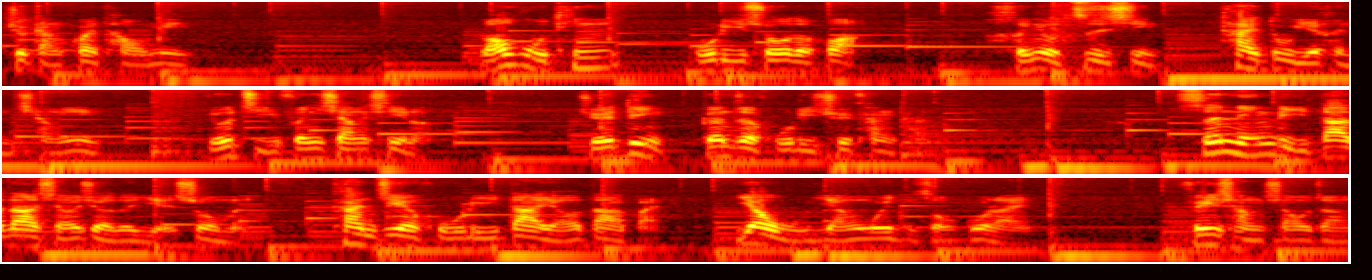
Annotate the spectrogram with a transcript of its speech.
就赶快逃命。老虎听狐狸说的话，很有自信，态度也很强硬，有几分相信了，决定跟着狐狸去看看。森林里大大小小的野兽们看见狐狸大摇大摆、耀武扬威的走过来，非常嚣张，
